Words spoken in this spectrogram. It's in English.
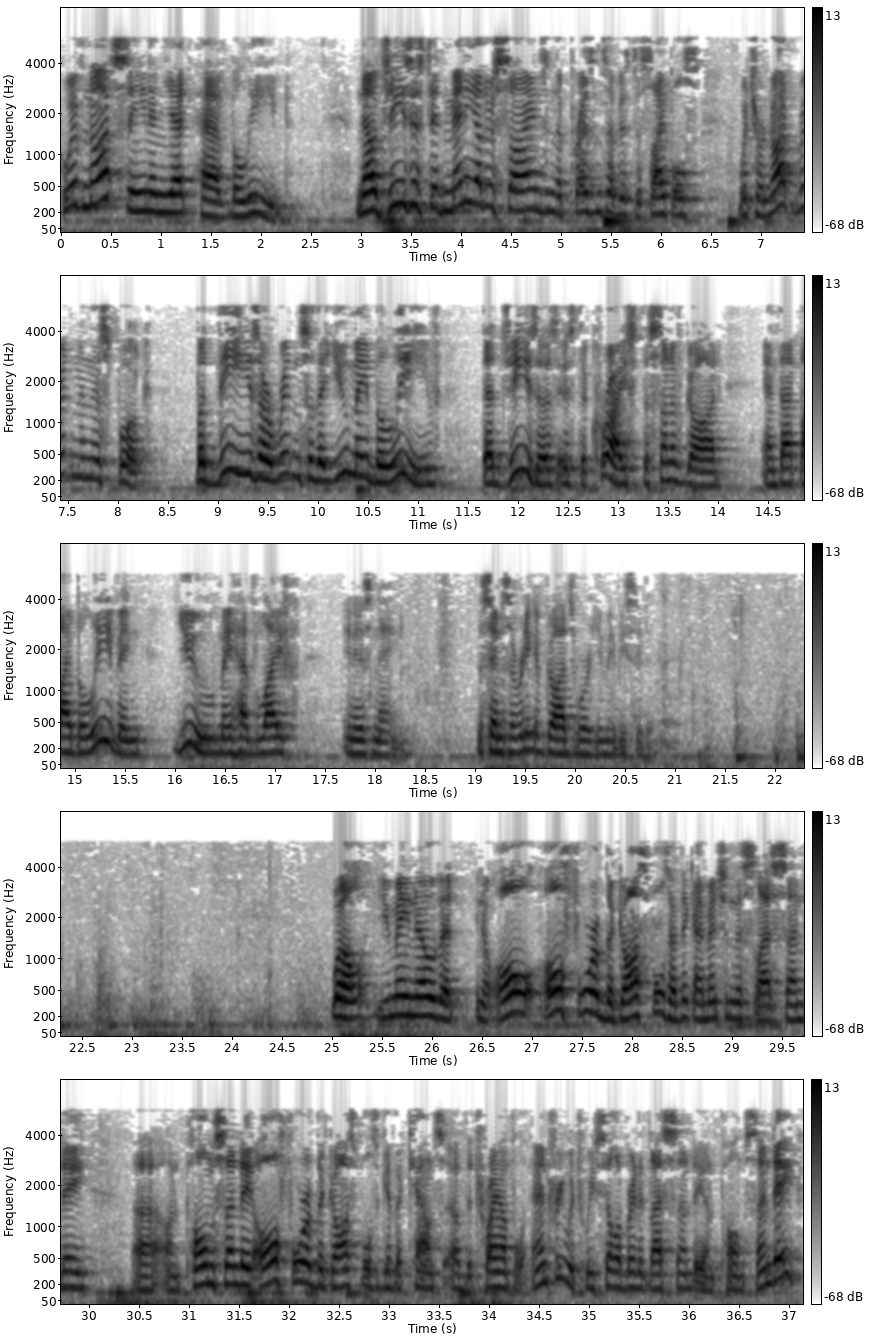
who have not seen and yet have believed. Now Jesus did many other signs in the presence of his disciples, which are not written in this book, but these are written so that you may believe that Jesus is the Christ, the Son of God, and that by believing you may have life in his name. This ends the reading of God's word. You may be seated. Well, you may know that you know all all four of the Gospels. I think I mentioned this last Sunday uh, on Palm Sunday. All four of the Gospels give accounts of the triumphal entry, which we celebrated last Sunday on Palm Sunday.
